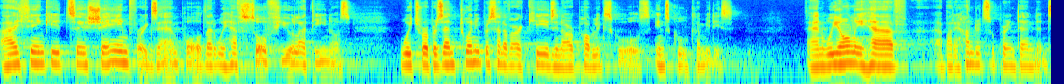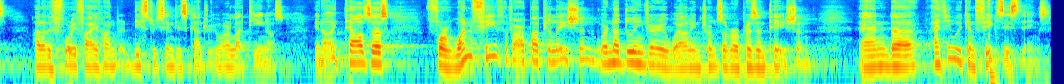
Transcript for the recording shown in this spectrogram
I think it's a shame, for example, that we have so few Latinos, which represent 20% of our kids in our public schools, in school committees. And we only have about 100 superintendents out of the 4,500 districts in this country who are Latinos. You know, it tells us for one-fifth of our population, we're not doing very well in terms of representation. And uh, I think we can fix these things.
